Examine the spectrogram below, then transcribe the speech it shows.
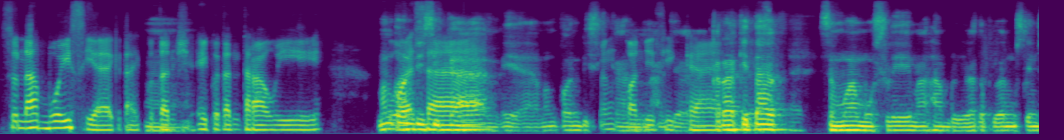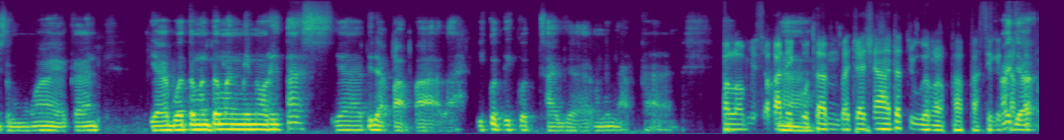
sunnah boys ya. Kita ikutan Hmm. ikutan tarawih. mengkondisikan, ya, mengkondisikan, mengkondisikan. aja. Karena kita semua muslim, alhamdulillah kebetulan muslim semua ya kan. Ya buat teman-teman minoritas ya tidak apa-apa lah, ikut-ikut saja mendengarkan. Kalau misalkan Nah. ikutan baca syahadat juga nggak apa-apa sih kita aja.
